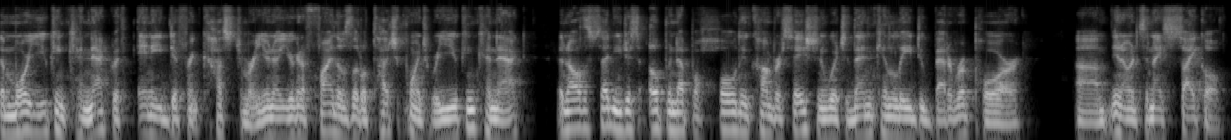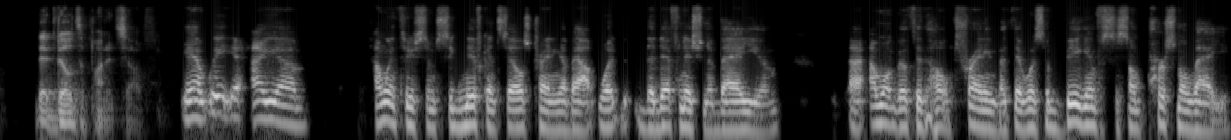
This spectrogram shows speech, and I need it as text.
the more you can connect with any different customer. You know, you're going to find those little touch points where you can connect. And all of a sudden, you just opened up a whole new conversation, which then can lead to better rapport. Um, you know, it's a nice cycle that builds upon itself. Yeah, we I um, I went through some significant sales training about what the definition of value. I, I won't go through the whole training, but there was a big emphasis on personal value.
